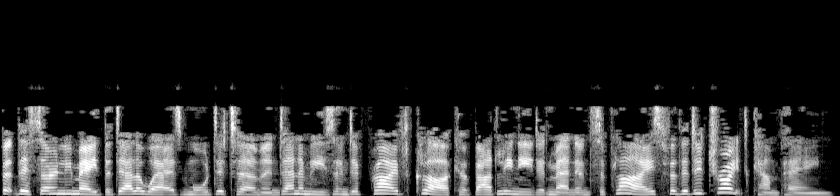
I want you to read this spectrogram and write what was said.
But this only made the Delawares more determined enemies and deprived Clark of badly needed men and supplies for the Detroit campaign.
